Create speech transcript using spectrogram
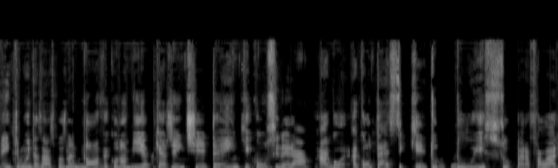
entre muitas aspas, né, nova economia que a gente tem que considerar agora. Acontece que tudo isso para falar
